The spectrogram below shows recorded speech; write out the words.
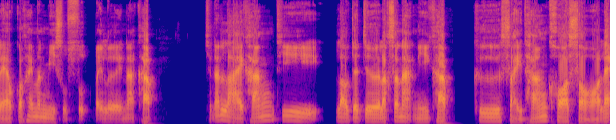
แล้วก็ให้มันมีสุดๆไปเลยนะครับ ฉะนั้นหลายครั้งที่เราจะเจอลักษณะนี้ครับ คือใส่ทั้งคอสอและ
